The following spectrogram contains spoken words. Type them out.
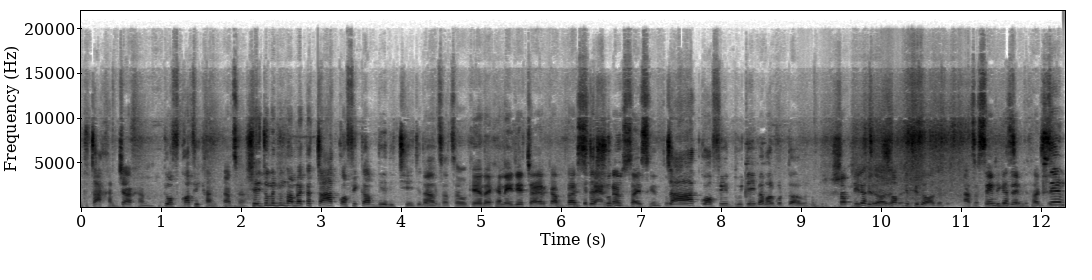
একটু চা খান। চা খান। কফি খান। আচ্ছা। সেই জন্য কিন্তু আমরা একটা চা কফি কাপ দিয়ে দিচ্ছি এই যে দেখেন। আচ্ছা আচ্ছা ওকে দেখেন এই যে চায়ের কাপটা স্ট্যান্ডার্ড সাইজ কিন্তু। চা কফি দুইটাই ব্যবহার করতে হবে। না সব কিছু দেওয়া যাবে। সবকিছু দেওয়া যাবে। আচ্ছা সেম ডিজাইন থাকবে। সেম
